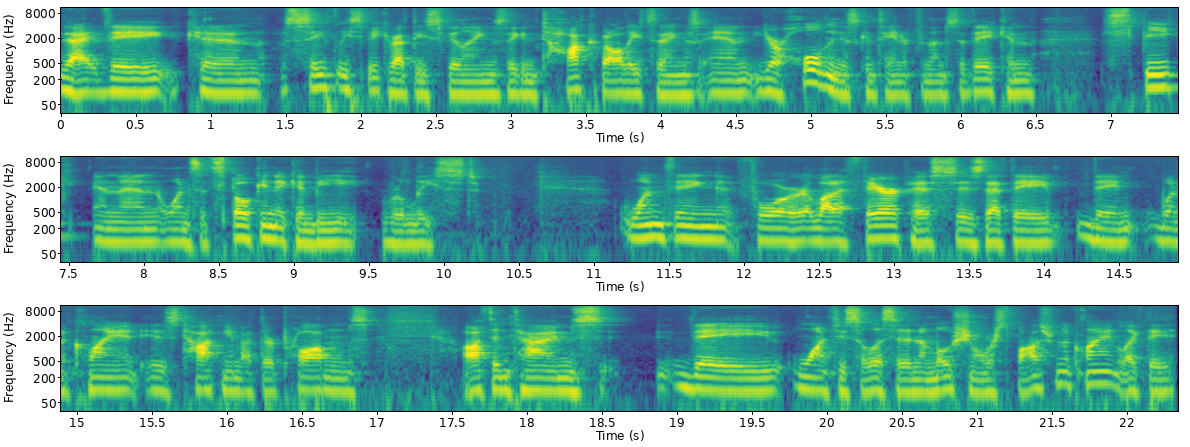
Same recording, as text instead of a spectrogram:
that they can safely speak about these feelings, they can talk about all these things, and you're holding this container for them so they can speak, and then once it's spoken, it can be released one thing for a lot of therapists is that they they when a client is talking about their problems oftentimes they want to solicit an emotional response from the client like they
